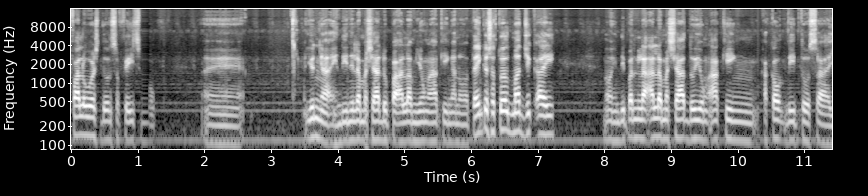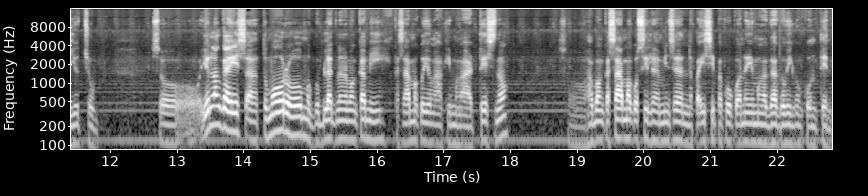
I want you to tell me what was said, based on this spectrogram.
followers doon sa Facebook. Eh yun nga, hindi nila masyado pa alam yung aking ano. Thank you sa 12 Magic Eye. No, hindi pa nila alam masyado yung aking account dito sa YouTube. So, yun lang guys. Ah, tomorrow magbo-vlog na naman kami. Kasama ko yung aking mga artist, no? So, habang kasama ko sila, minsan napaisip ako kung ano yung mga gagawin kong content.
